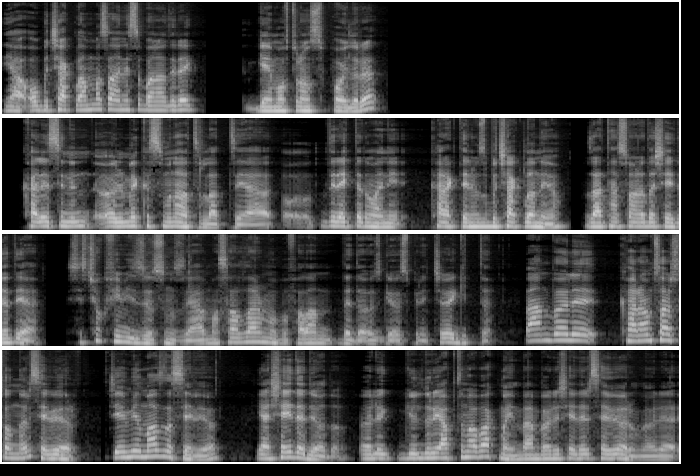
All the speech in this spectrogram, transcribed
Ya o bıçaklanma sahnesi bana direkt Game of Thrones spoiler'ı kalesinin ölme kısmını hatırlattı ya. O, direkt dedim hani karakterimiz bıçaklanıyor. Zaten sonra da şey dedi ya. Siz çok film izliyorsunuz ya. Masallar mı bu falan dedi Özge Özpirinç'e ve gitti. Ben böyle karamsar sonları seviyorum. Cem Yılmaz da seviyor. Ya şey de diyordu. Öyle güldürü yaptığıma bakmayın. Ben böyle şeyleri seviyorum. Böyle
